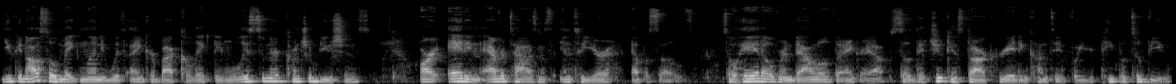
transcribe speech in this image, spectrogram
You can also make money with Anchor by collecting listener contributions or adding advertisements into your episodes. So head over and download the Anchor app so that you can start creating content for your people to view.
